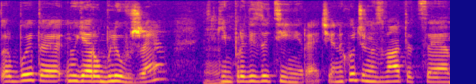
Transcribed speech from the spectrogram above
робити, ну я роблю вже такі імпровізаційні речі. Я не хочу назвати це.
